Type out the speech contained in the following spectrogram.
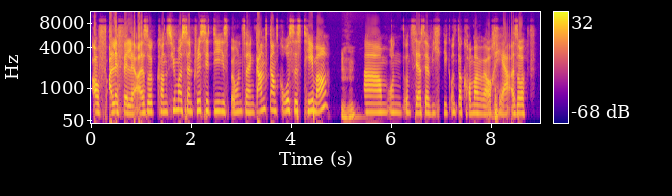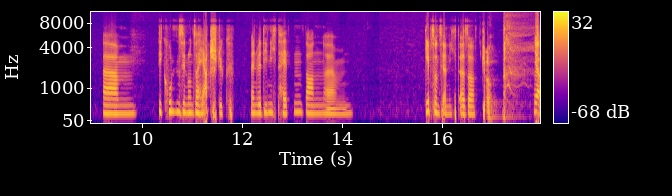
Auf alle Fälle. Also Consumer Centricity ist bei uns ein ganz, ganz großes Thema mhm. ähm, und, und sehr, sehr wichtig. Und da kommen wir auch her. Also ähm, die Kunden sind unser Herzstück. Wenn wir die nicht hätten, dann ähm, gäbe es uns ja nicht. Also genau. Ja.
